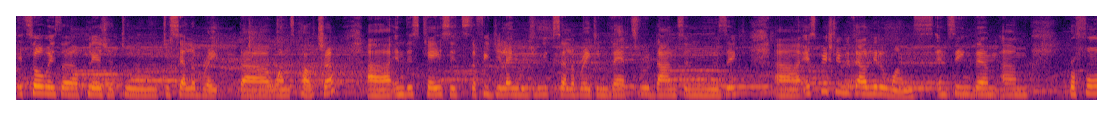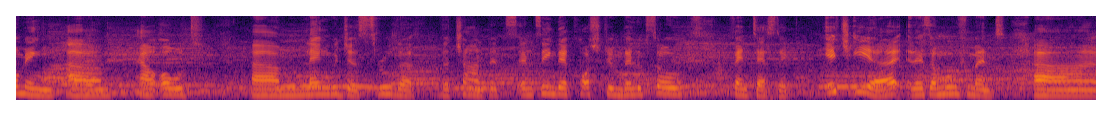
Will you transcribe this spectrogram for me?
it's always a pleasure to, to celebrate uh, one's culture. Uh, in this case, it's the Fiji Language Week, celebrating that through dance and music, uh, especially with our little ones, and seeing them um, performing um, our old um, languages through the, the chant. It's, and seeing their costume, they look so fantastic. Each year, there's a movement uh,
